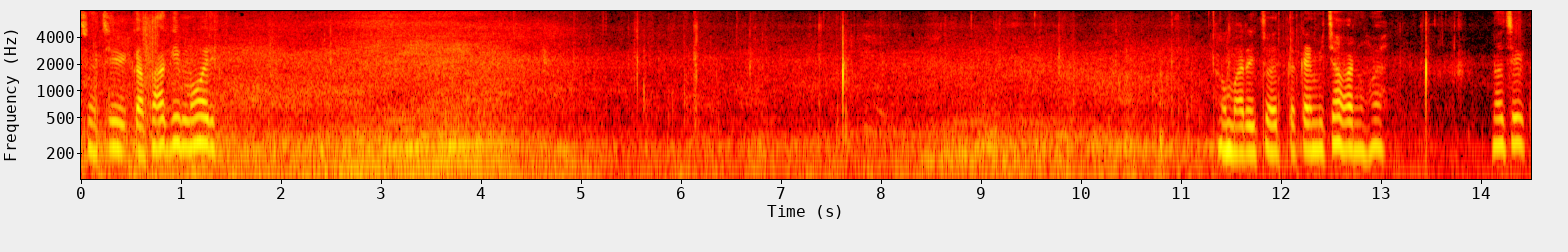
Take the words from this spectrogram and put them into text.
જો જીવિકા ભાગી મોરી અમારે જો કાંઈ જવાનું હોય. નજીક.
